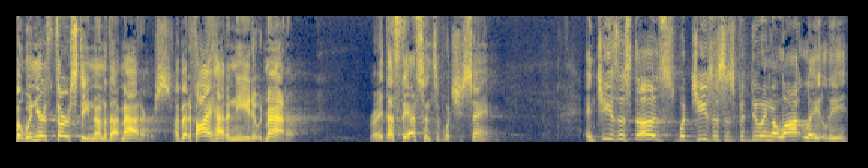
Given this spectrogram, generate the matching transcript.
but when you're thirsty, none of that matters. I bet if I had a need, it would matter. Right? That's the essence of what she's saying. And Jesus does what Jesus has been doing a lot lately.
